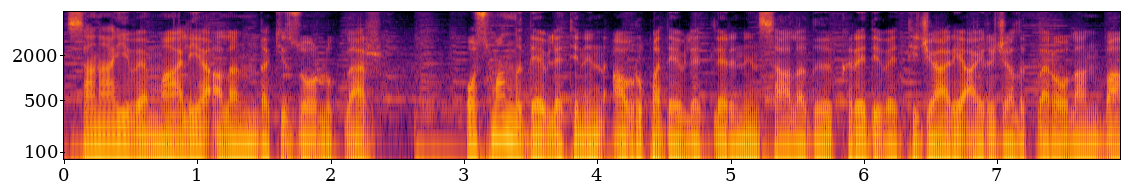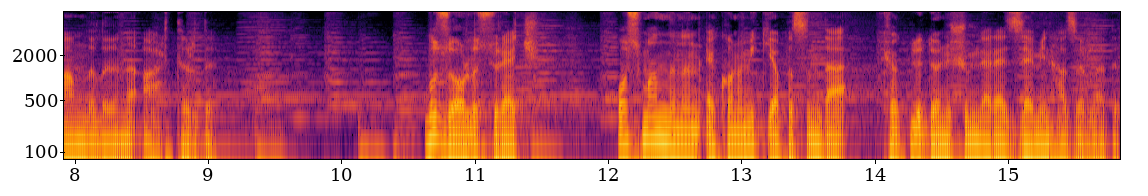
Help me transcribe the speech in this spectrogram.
sanayi ve maliye alanındaki zorluklar, Osmanlı Devleti'nin Avrupa devletlerinin sağladığı kredi ve ticari ayrıcalıklara olan bağımlılığını artırdı. Bu zorlu süreç, Osmanlı'nın ekonomik yapısında köklü dönüşümlere zemin hazırladı.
